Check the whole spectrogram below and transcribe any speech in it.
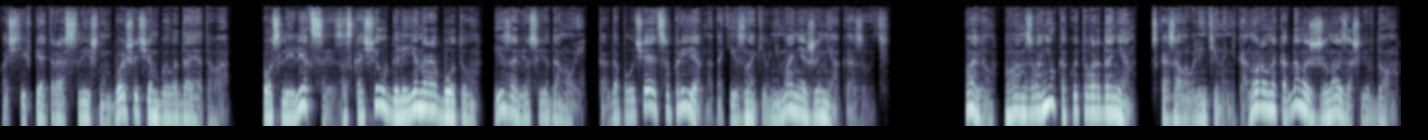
Почти в пять раз с лишним больше, чем было до этого. После лекции заскочил к Галие на работу и завез ее домой. Когда получается, приятно такие знаки внимания жене оказывать. «Павел, вам звонил какой-то Варданян», — сказала Валентина Никаноровна, когда мы с женой зашли в дом.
